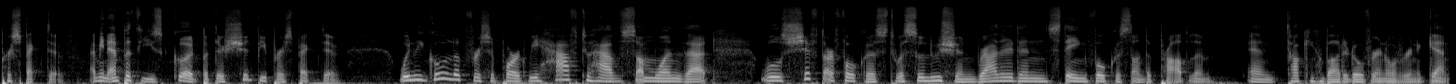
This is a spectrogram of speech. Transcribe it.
perspective. I mean, empathy is good, but there should be perspective. When we go look for support, we have to have someone that will shift our focus to a solution rather than staying focused on the problem and talking about it over and over and again.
